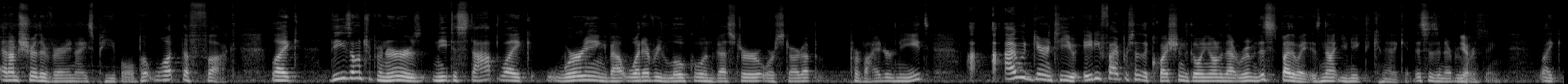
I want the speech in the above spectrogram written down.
and i'm sure they're very nice people but what the fuck like these entrepreneurs need to stop like worrying about what every local investor or startup provider needs. I, I would guarantee you 85% of the questions going on in that room, this, by the way, is not unique to Connecticut. This is an everywhere Yes. thing. Like,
